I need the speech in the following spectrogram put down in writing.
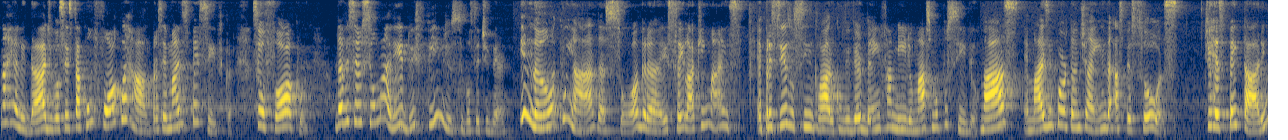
na realidade, você está com foco errado, para ser mais específica. Seu foco deve ser seu marido e filhos, se você tiver. E não a cunhada, a sogra e sei lá quem mais. É preciso, sim, claro, conviver bem em família o máximo possível. Mas é mais importante ainda as pessoas te respeitarem.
